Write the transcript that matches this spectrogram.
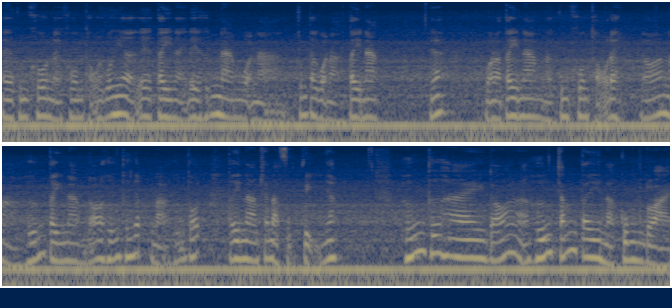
đây là cung khôn này khôn thổ có nghĩa là đây là tây này đây là hướng nam gọi là chúng ta gọi là tây nam. Nhé gọi là tây nam là cung khôn thổ đây. Đó là hướng tây nam đó là hướng thứ nhất là hướng tốt. Tây nam sẽ là phục vị nhé hướng thứ hai đó là hướng chánh tây là cung đoài.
